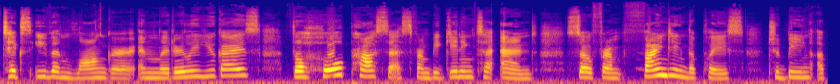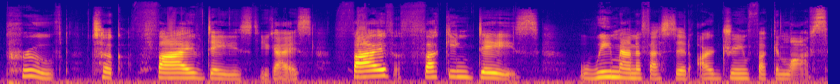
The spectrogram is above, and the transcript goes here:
takes even longer. And literally, you guys, the whole process from beginning to end, so from finding the place to being approved, took five days, you guys. Five fucking days we manifested our dream fucking lofts.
